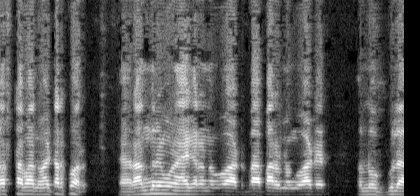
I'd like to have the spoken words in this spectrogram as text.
দশটা বা নয়টার পর রান্ধনী মোড়া এগারো নং ওয়ার্ড বা বারো নং ওয়ার্ডের লোকগুলা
